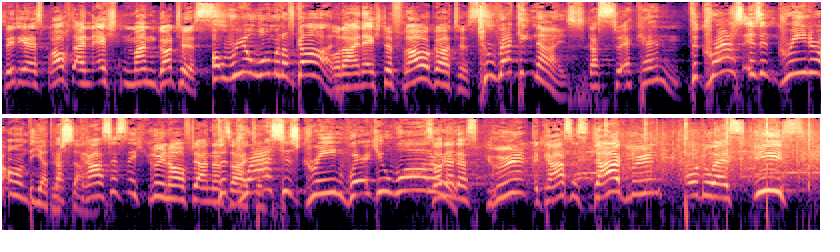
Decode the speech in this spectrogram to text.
Seht ihr, es braucht einen echten Mann Gottes a real woman of God, oder eine echte Frau Gottes, to recognize das zu erkennen. the grass isn't greener on the other Das side. Gras ist nicht grüner auf der anderen The Seite, grass is green where you water sondern das Grün, Gras ist da grün, wo du es gießt.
